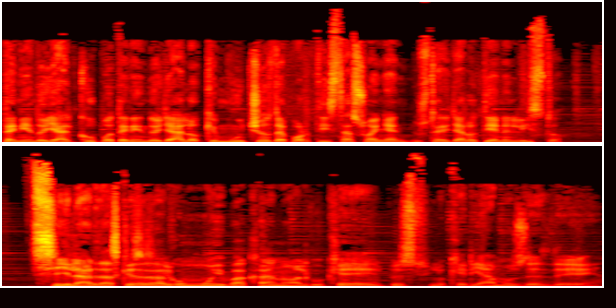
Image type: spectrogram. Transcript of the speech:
Teniendo ya el cupo, teniendo ya lo que muchos deportistas sueñan, ustedes ya lo tienen listo. Sí, la verdad es que eso es algo muy bacano, algo que pues lo queríamos desde,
